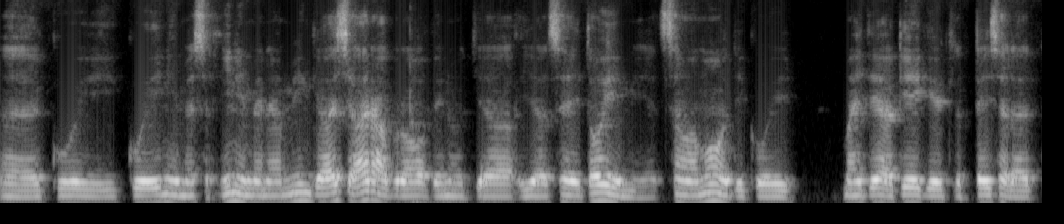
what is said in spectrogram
Äh, kui, kui inimese, inimene on mingi asja ära proovinud ja, ja see ei toimi, et samamoodi kui ma ei tea, keegi ütleb teisele, et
